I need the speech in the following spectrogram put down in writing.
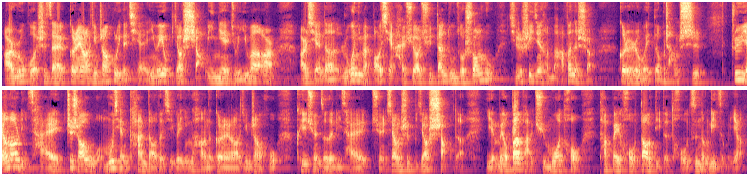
而如果是在个人养老金账户里的钱，因为又比较少，一年也就一万二，而且呢，如果你买保险还需要去单独做双录，其实是一件很麻烦的事儿。个人认为得不偿失。至于养老理财，至少我目前看到的几个银行的个人养老金账户，可以选择的理财选项是比较少的，也没有办法去摸透它背后到底的投资能力怎么样。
